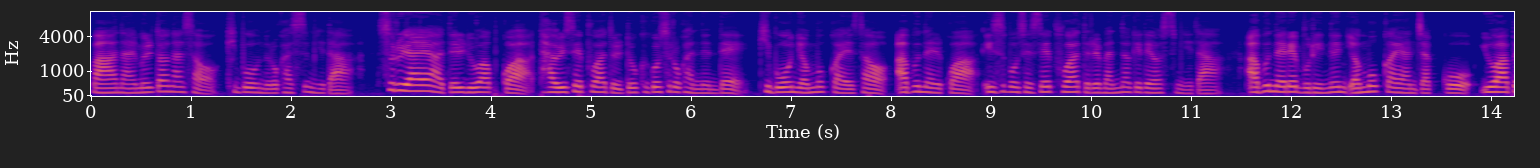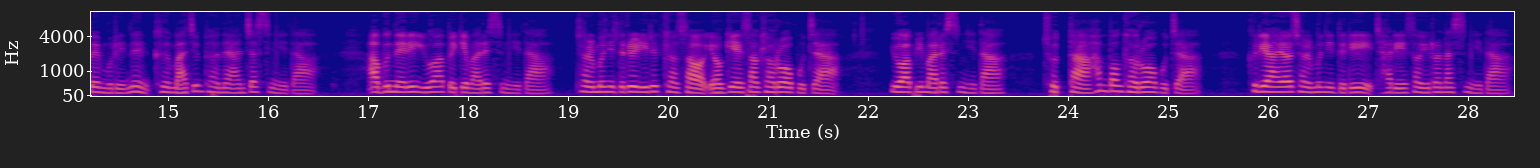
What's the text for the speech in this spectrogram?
마하나임을 떠나서 기브온으로 갔습니다. 수르야의 아들 요압과 다윗의 부하들도 그곳으로 갔는데 기브온 연못가에서 아브넬과 이스보셋의 부하들을 만나게 되었습니다. 아브넬의 무리는 연못가에 앉았고 요압의 무리는 그 맞은편에 앉았습니다. 아브넬이 요압에게 말했습니다. 젊은이들을 일으켜서 여기에서 겨루어 보자. 요압이 말했습니다. 좋다. 한번 겨루어 보자. 그리하여 젊은이들이 자리에서 일어났습니다.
